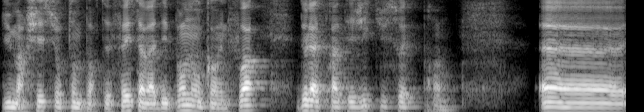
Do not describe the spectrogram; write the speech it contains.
du marché sur ton portefeuille. Ça va dépendre encore une fois de la stratégie que tu souhaites prendre. Euh,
